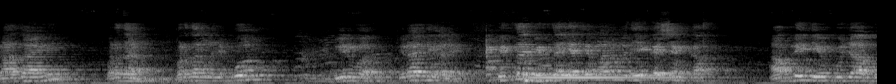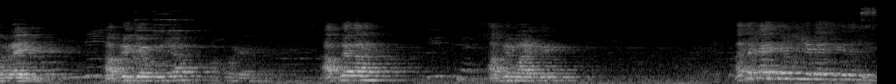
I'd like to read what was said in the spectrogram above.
राजा आणि प्रधान. प्रधान म्हणजे कोण? बिरबल फिरायला निघाले. फिरता फिरता याच्या मनामध्ये एकच शंका आपली देवपूजा आपण राहिली. आपली देवपूजा आपल्याला? आपली माळकरी आता काय देवपूजा करायची गरज नाही?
